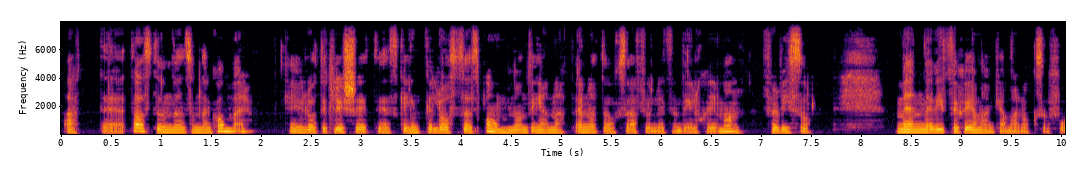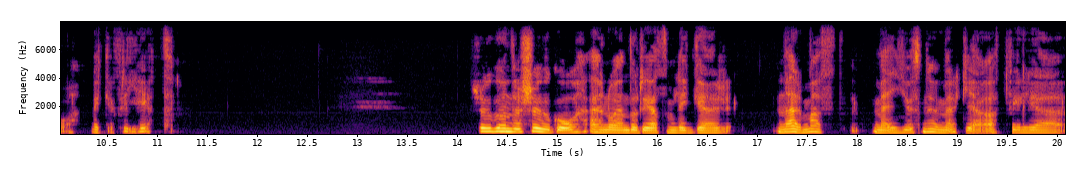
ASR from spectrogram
att eh, ta stunden som den kommer. Det kan ju låta klyschigt, jag ska inte låtsas om någonting annat än att det också har funnits en del scheman förvisso. Men med vissa scheman kan man också få mycket frihet. 2020 är nog ändå det som ligger närmast mig just nu märker jag att vilja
